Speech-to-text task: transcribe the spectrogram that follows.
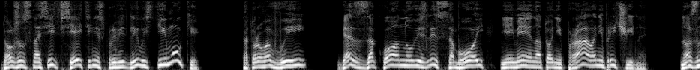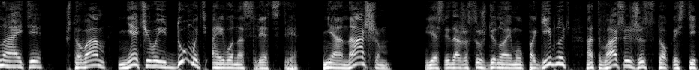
должен сносить все эти несправедливости и муки, которого вы беззаконно увезли с собой, не имея на то ни права, ни причины. Но знайте, что вам нечего и думать о его наследстве, не о нашем, если даже суждено ему погибнуть от вашей жестокости,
